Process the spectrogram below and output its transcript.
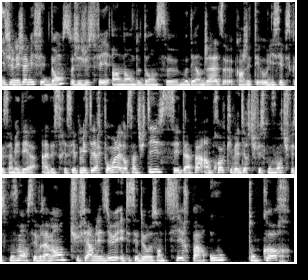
Je n'ai jamais fait de danse. J'ai juste fait un an de danse euh, moderne jazz euh, quand j'étais au lycée parce que ça m'aidait à, à, déstresser. Mais c'est à dire que pour moi la danse intuitive c'est t'as pas un prof qui va dire tu fais ce mouvement tu fais ce mouvement. C'est vraiment tu fermes les yeux et t'essaies de ressentir par où ton corps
